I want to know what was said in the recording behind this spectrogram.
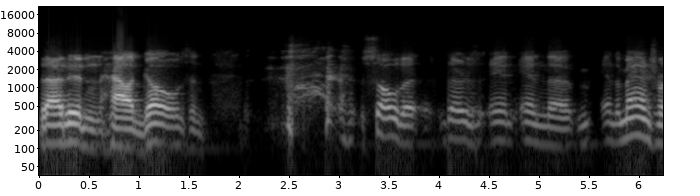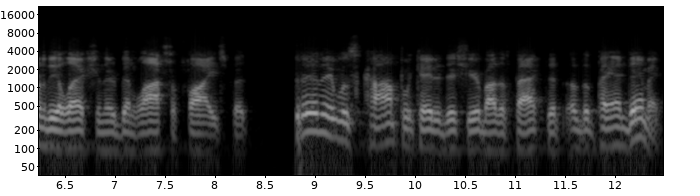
that isn't how it goes. And so the there's in in the in the management of the election, there have been lots of fights, but then it was complicated this year by the fact that of the pandemic.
